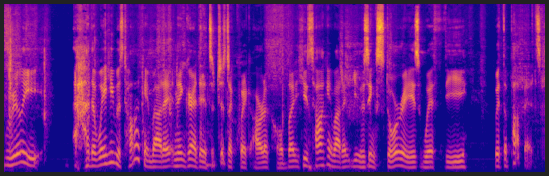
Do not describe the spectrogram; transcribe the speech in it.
really the way he was talking about it, and then granted, it's just a quick article, but he's talking about it using stories with the with the puppets.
